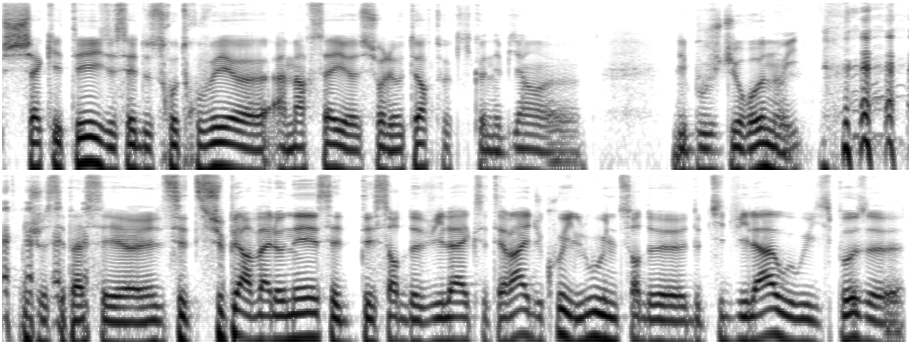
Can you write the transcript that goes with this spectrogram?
chaque été, ils essaient de se retrouver euh, à Marseille sur les hauteurs. Toi qui connais bien les Bouches du Rhône. Oui. je sais pas, c'est euh, c'est super vallonné, c'est des sortes de villas, etc. Et du coup, ils louent une sorte de, de petite villa où ils se posent euh,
